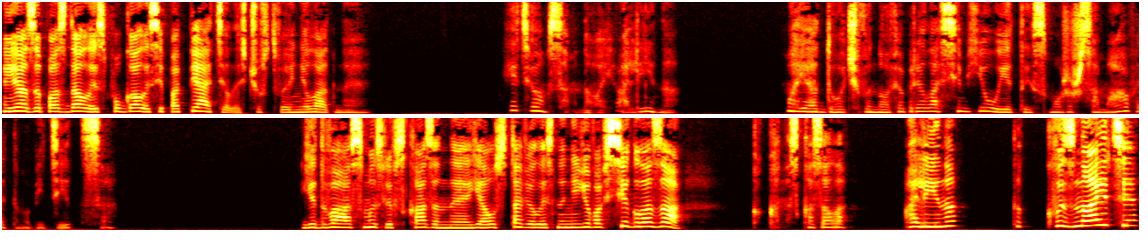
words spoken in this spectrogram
Я запоздала, испугалась и попятилась, чувствуя неладное. «Идем со мной, Алина. Моя дочь вновь обрела семью, и ты сможешь сама в этом убедиться». Едва осмыслив сказанное, я уставилась на нее во все глаза. Как она сказала? «Алина? Так вы знаете?»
